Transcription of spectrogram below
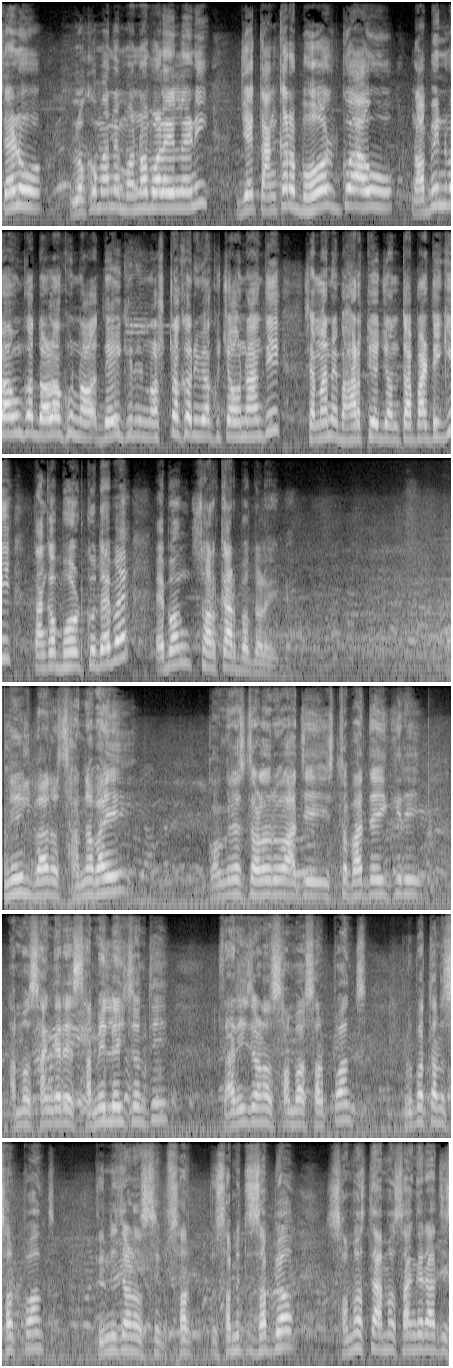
ତେଣୁ ଲୋକମାନେ ମନ ବଳେଇଲେଣି ଯେ ତାଙ୍କର ଭୋଟକୁ ଆଉ ନବୀନ ବାବୁଙ୍କ ଦଳକୁ ନ ଦେଇକିରି ନଷ୍ଟ କରିବାକୁ ଚାହୁଁନାହାନ୍ତି ସେମାନେ ଭାରତୀୟ ଜନତା ପାର୍ଟିକି ତାଙ୍କ ଭୋଟକୁ ଦେବେ ଏବଂ ସରକାର ବଦଳେଇବେ। ଅନିଲ ବାର ସାନ ଭାଇ କଂଗ୍ରେସ ଦଳରୁ ଆଜି ଇସ୍ତଫା ଦେଇକରି ଆମ ସାଙ୍ଗରେ ସାମିଲ ହୋଇଛନ୍ତି। ଚାରିଜଣ ସମ- ସରପଞ୍ଚ ପୂର୍ବତନ ସରପଞ୍ଚ ତିନି ଜଣ ସି- ସର- ସମିତି ସଭ୍ୟ ସମସ୍ତେ ଆମ ସାଙ୍ଗରେ ଆଜି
